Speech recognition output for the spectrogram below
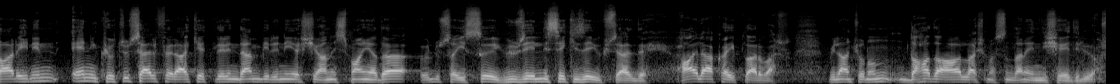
Tarihinin en kötü sel felaketlerinden birini yaşayan İspanya'da ölü sayısı 158'e yükseldi. Hala kayıplar var. Bilançonun daha da ağırlaşmasından endişe ediliyor.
